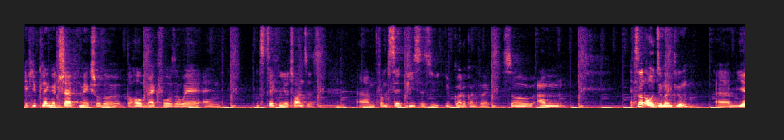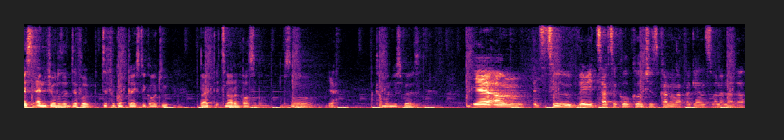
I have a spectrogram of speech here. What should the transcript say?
if you're playing a trap, make sure the, the whole back is aware and it's taking your chances. Um, from set pieces, you, you've got to convert. So um, it's not all doom and gloom. Um, yes, Anfield is a diff- difficult place to go to, but it's not impossible. So yeah, come on, you Spurs. Yeah, um, it's two very tactical coaches coming up against one another.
